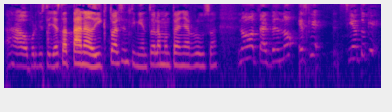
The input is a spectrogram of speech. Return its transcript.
Ajá, o porque usted ya está tan adicto al sentimiento de la montaña rusa. No, tal vez no. Es que siento que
